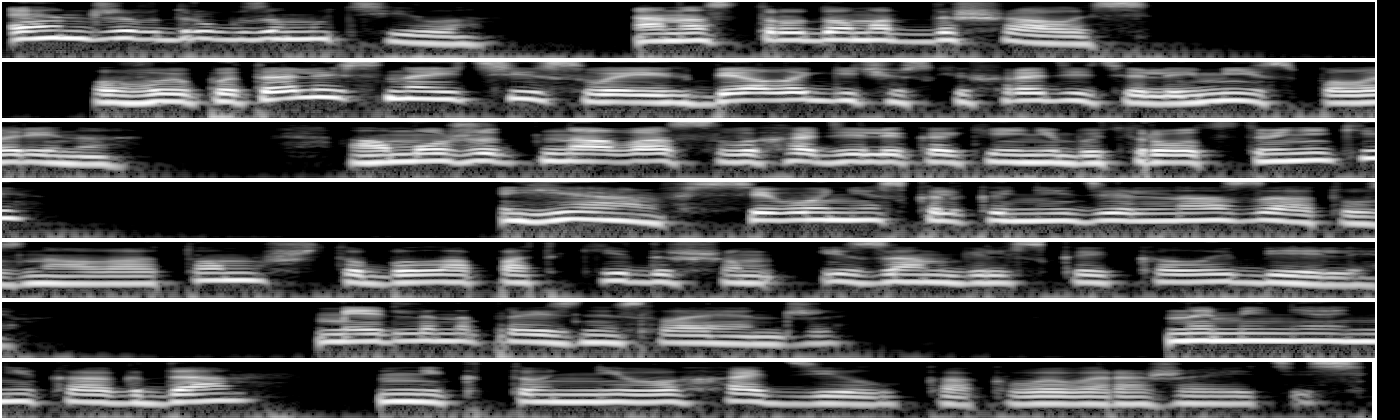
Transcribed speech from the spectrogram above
Энджи вдруг замутила. Она с трудом отдышалась. «Вы пытались найти своих биологических родителей, мисс Паларина? А может, на вас выходили какие-нибудь родственники?» Я всего несколько недель назад узнала о том, что была подкидышем из ангельской колыбели. Медленно произнесла Энджи. На меня никогда никто не выходил, как вы выражаетесь,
